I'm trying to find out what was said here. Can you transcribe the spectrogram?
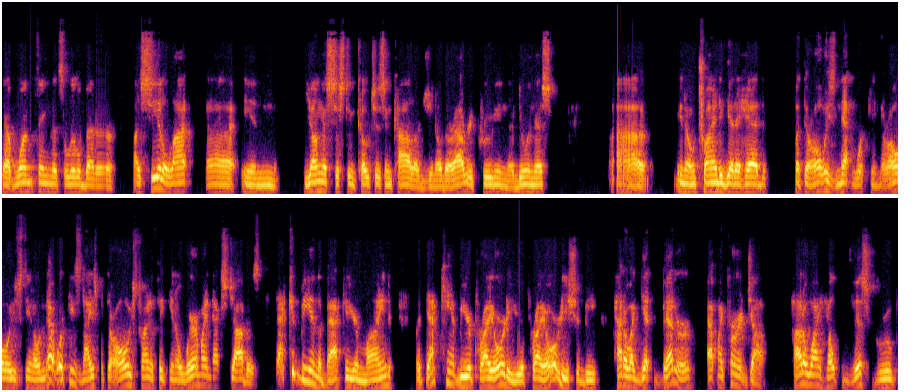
that one thing that's a little better. I see it a lot uh, in young assistant coaches in college. You know, they're out recruiting, they're doing this, uh, you know, trying to get ahead, but they're always networking. They're always, you know, networking is nice, but they're always trying to think, you know, where my next job is. That could be in the back of your mind, but that can't be your priority. Your priority should be how do I get better at my current job? How do I help this group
